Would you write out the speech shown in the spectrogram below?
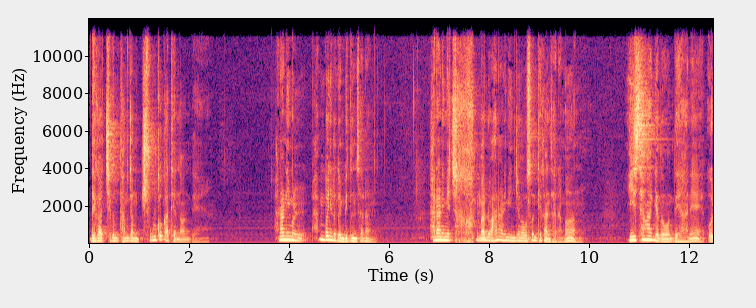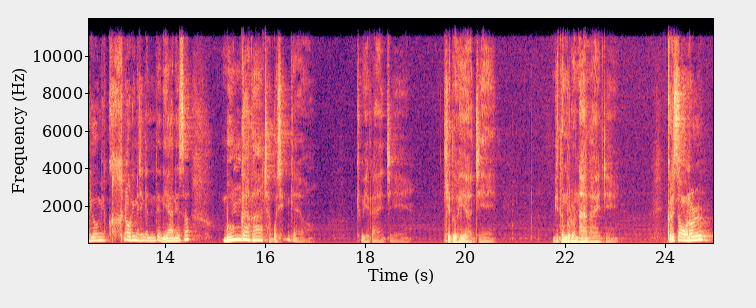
내가 지금 당장 죽을 것 같았는데 하나님을 한 번이라도 믿은 사람 하나님이 정말로 하나님이 인정하고 선택한 사람은 이상하게도 내 안에 어려움이 큰 어려움이 생겼는데 내 안에서 뭔가가 자꾸 생겨요. 교회 가야지 기도해야지 믿음으로 나아가야지. 그래서 오늘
